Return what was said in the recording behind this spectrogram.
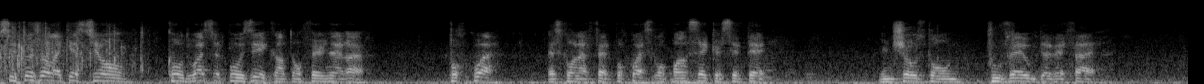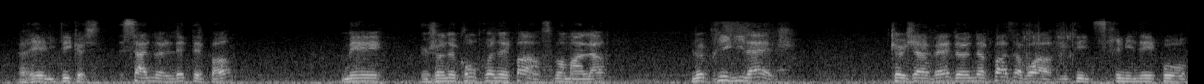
C'est toujours la question qu'on doit se poser quand on fait une erreur. Pourquoi est-ce qu'on l'a fait? Pourquoi est-ce qu'on pensait que c'était une chose qu'on pouvait ou devait faire? En réalité, que ça ne l'était pas, mais je ne comprenais pas en ce moment-là le privilège que j'avais de ne pas avoir été discriminé pour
